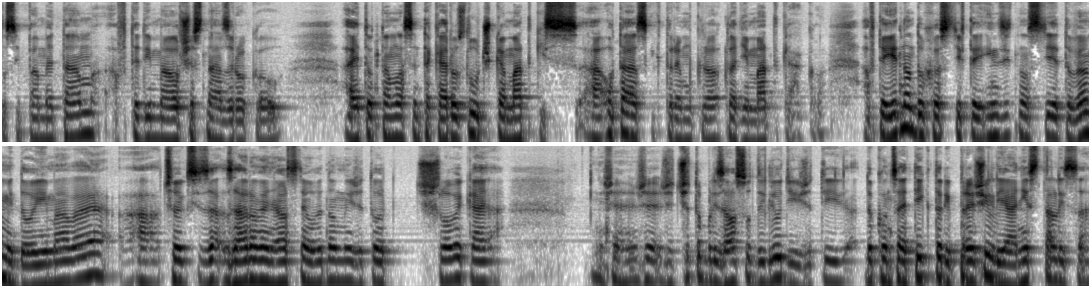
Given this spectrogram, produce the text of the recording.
to si pamätám, a vtedy mal 16 rokov. A je to tam vlastne taká rozlúčka matky a otázky, ktoré mu kladie matka. A v tej jednoduchosti, v tej inzitnosti je to veľmi dojímavé a človek si zároveň vlastne uvedomí, že toho človeka že, že, že čo to boli za osudy ľudí, že tí, dokonca aj tí, ktorí prežili a nestali sa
